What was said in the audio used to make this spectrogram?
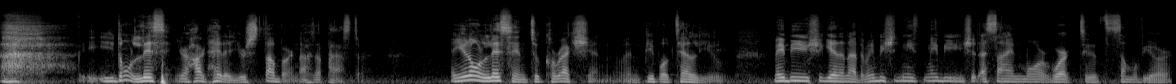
you don't listen. You're hard headed. You're stubborn as a pastor. And you don't listen to correction when people tell you. Maybe you should get another. Maybe you should, need, maybe you should assign more work to some of your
